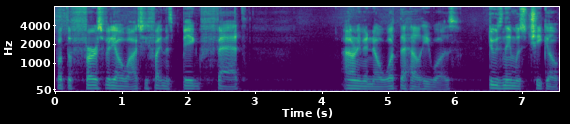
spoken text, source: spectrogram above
But the first video I watched, he's fighting this big fat. I don't even know what the hell he was. Dude's name was Chico.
